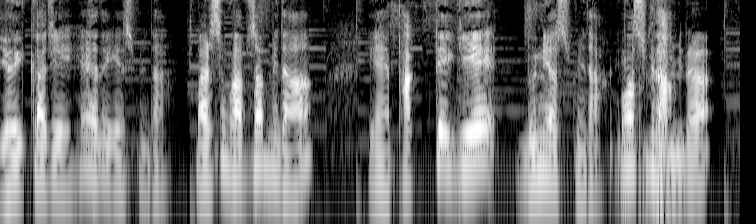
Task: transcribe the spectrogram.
여기까지 해야 되겠습니다. 말씀 감사합니다. 예, 박대기의 눈이었습니다. 고맙습니다. 네, 감사합니다.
